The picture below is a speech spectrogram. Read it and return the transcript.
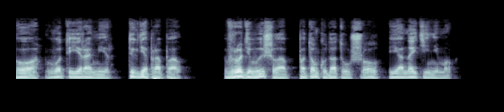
«О, вот и Яромир. Ты где пропал?» «Вроде вышел, а потом куда-то ушел. Я найти не мог».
